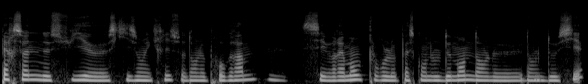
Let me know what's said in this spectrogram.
Personne ne suit euh, ce qu'ils ont écrit dans le programme. Mm. C'est vraiment pour le parce qu'on nous le demande dans le, dans le dossier.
